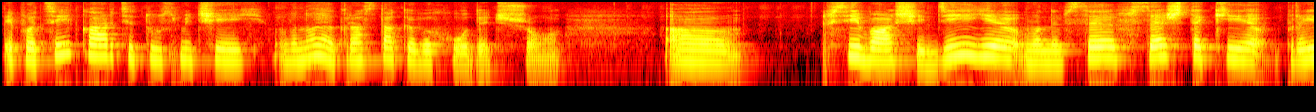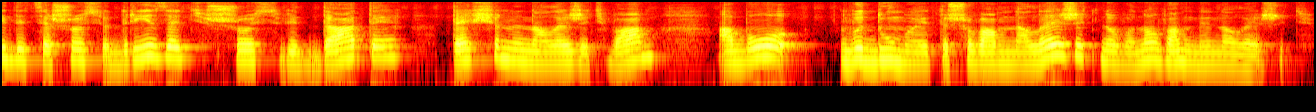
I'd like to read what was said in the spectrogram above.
І по цій карті туз мічей, воно якраз так і виходить, що е, всі ваші дії, вони все, все ж таки прийдеться щось одрізати, щось віддати, те, що не належить вам, або ви думаєте, що вам належить, але воно вам не належить.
